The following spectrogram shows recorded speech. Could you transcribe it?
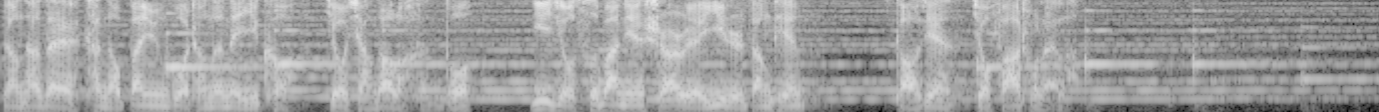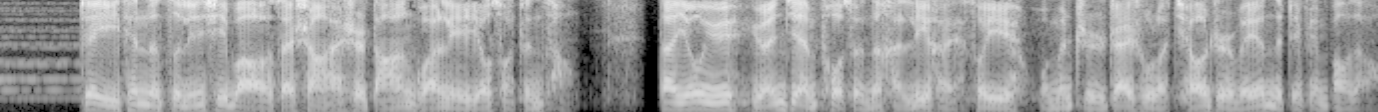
让他在看到搬运过程的那一刻就想到了很多。一九四八年十二月一日当天，稿件就发出来了。这一天的《字林西报》在上海市档案馆里有所珍藏，但由于原件破损的很厉害，所以我们只摘出了乔治·维恩的这篇报道。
